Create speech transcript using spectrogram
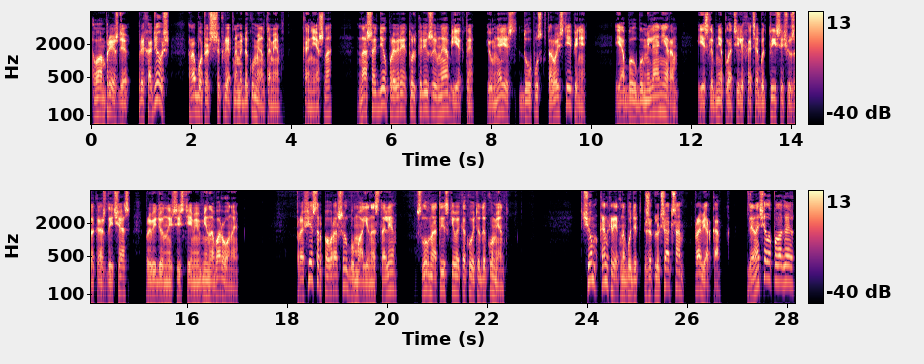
«Вам прежде приходилось работать с секретными документами?» «Конечно. Наш отдел проверяет только режимные объекты, и у меня есть допуск второй степени. Я был бы миллионером, если бы мне платили хотя бы тысячу за каждый час, проведенный в системе Минобороны». Профессор поворошил бумаги на столе, словно отыскивая какой-то документ. В чем конкретно будет заключаться проверка? Для начала, полагаю,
